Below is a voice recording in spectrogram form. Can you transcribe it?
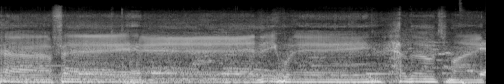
Cafe. Anyway, hello, it's Mike.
